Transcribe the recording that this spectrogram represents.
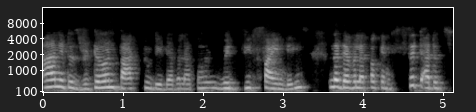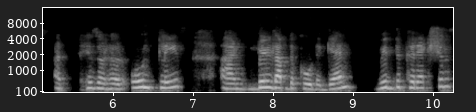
and it is returned back to the developer with the findings. And the developer can sit at, its, at his or her own place and build up the code again with the corrections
